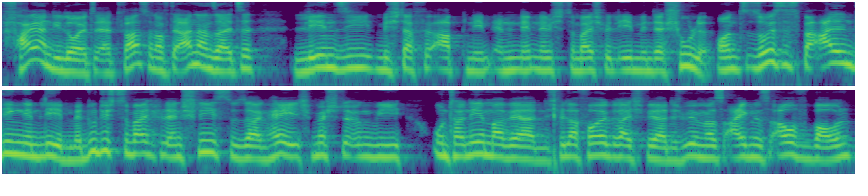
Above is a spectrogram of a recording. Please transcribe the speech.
feiern die Leute etwas und auf der anderen Seite lehnen sie mich dafür ab, nämlich zum Beispiel eben in der Schule. Und so ist es bei allen Dingen im Leben. Wenn du dich zum Beispiel entschließt zu sagen, hey, ich möchte irgendwie Unternehmer werden, ich will erfolgreich werden, ich will mir was eigenes aufbauen,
